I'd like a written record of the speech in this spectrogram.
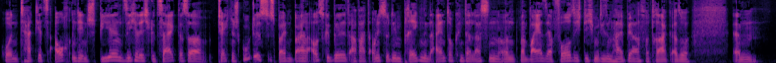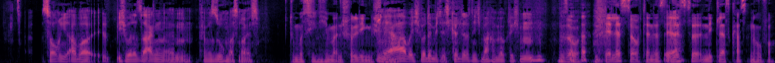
und hat jetzt auch in den Spielen sicherlich gezeigt, dass er technisch gut ist, ist bei den Bayern ausgebildet, aber hat auch nicht so den prägenden Eindruck hinterlassen und man war ja sehr vorsichtig mit diesem Halbjahresvertrag. Also ähm, sorry, aber ich würde sagen, ähm, wir versuchen was Neues. Du musst dich nicht immer entschuldigen. Schnell. Ja, aber ich würde mich, ich könnte das nicht machen, wirklich. Hm. So, der letzte auf der Liste, ja. Liste Niklas Kastenhofer.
